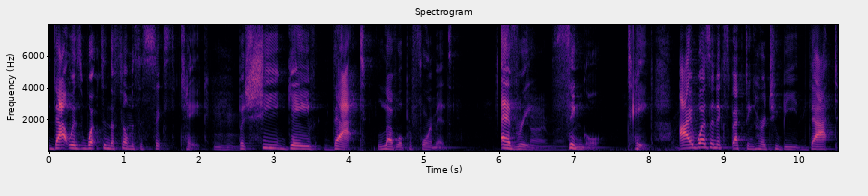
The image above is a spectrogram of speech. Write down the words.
that was what's in the film is the sixth take mm-hmm. but she gave that level performance every single take. I wasn't expecting her to be that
